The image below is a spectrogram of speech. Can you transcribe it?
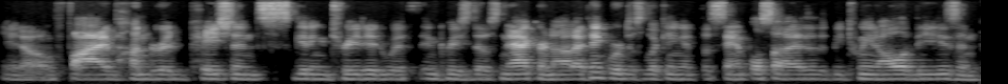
you know 500 patients getting treated with increased dose NAC or not. I think we're just looking at the sample sizes between all of these, and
